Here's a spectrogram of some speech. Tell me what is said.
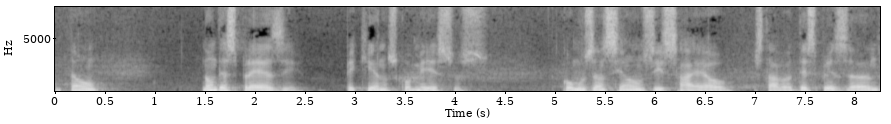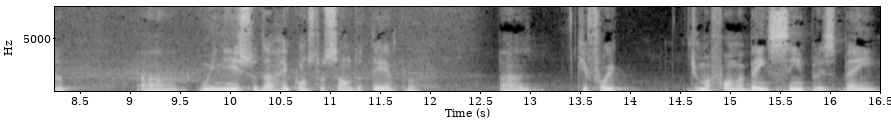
Então, não despreze pequenos começos, como os anciãos de Israel estavam desprezando uh, o início da reconstrução do templo, uh, que foi de uma forma bem simples, bem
